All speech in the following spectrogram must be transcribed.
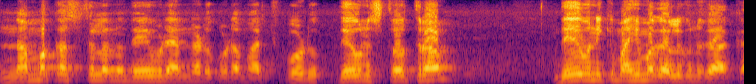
నమ్మకస్తులను దేవుడు ఎన్నడూ కూడా మర్చిపోడు. దేవుని స్తోత్రం దేవునికి మహిమ కలుగును గాక.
